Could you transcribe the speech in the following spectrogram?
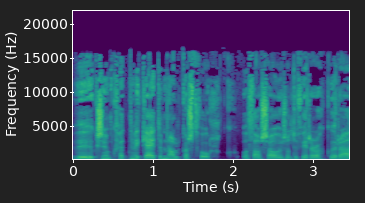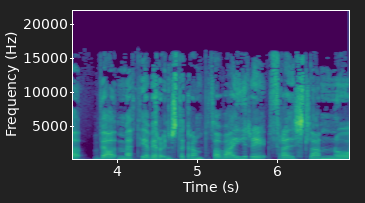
við hugsaum hvernig við gætum nálgast fólk og þá sáum við svolítið fyrir okkur að með því að vera á Instagram þá væri fræðslan og,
